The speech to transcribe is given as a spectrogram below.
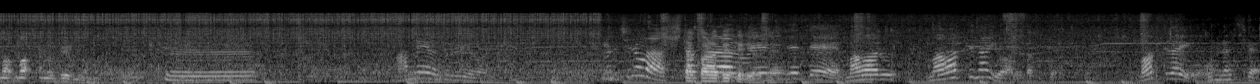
まま、あの出るの。えょ雨が降るよ。うちのは下下かからら出てるよね。出て回る回ってないよあれだって。回ってないよ同じだよ。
